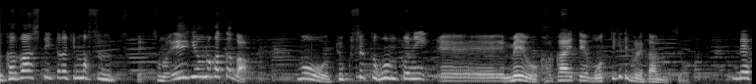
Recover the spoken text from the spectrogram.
伺わせていただきますつって、その営業の方が、もう直接本当に、えー、麺を抱えて持ってきてくれたんですよ。で、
